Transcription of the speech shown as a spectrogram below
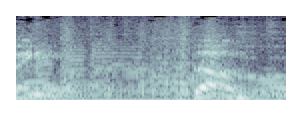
ready? Go!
